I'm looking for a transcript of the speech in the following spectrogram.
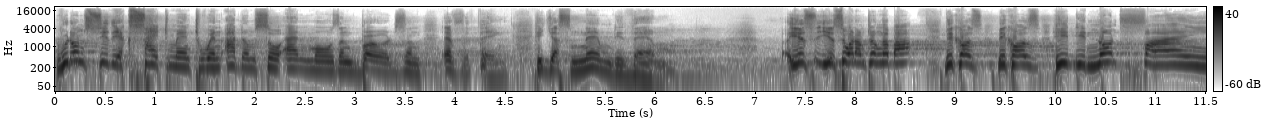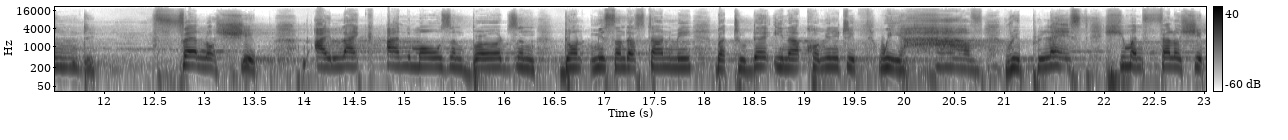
we don't see the excitement when Adam saw animals and birds and everything. He just named them. You see, you see what I'm talking about? Because, because he did not find fellowship. I like animals and birds, and don't misunderstand me. But today in our community, we have replaced human fellowship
